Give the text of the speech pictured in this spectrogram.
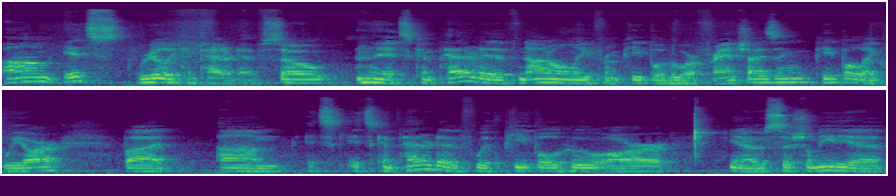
Um, it's really competitive. So it's competitive not only from people who are franchising people like we are, but um, it's it's competitive with people who are you know, social media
